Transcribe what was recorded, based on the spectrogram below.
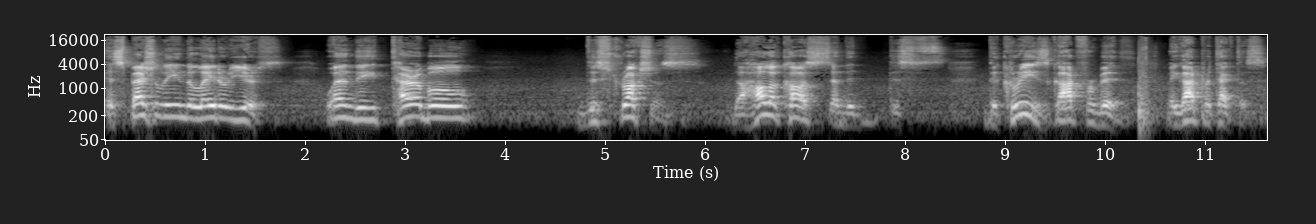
especially in the later years, when the terrible destructions, the holocausts, and the this decrees, God forbid, may God protect us,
